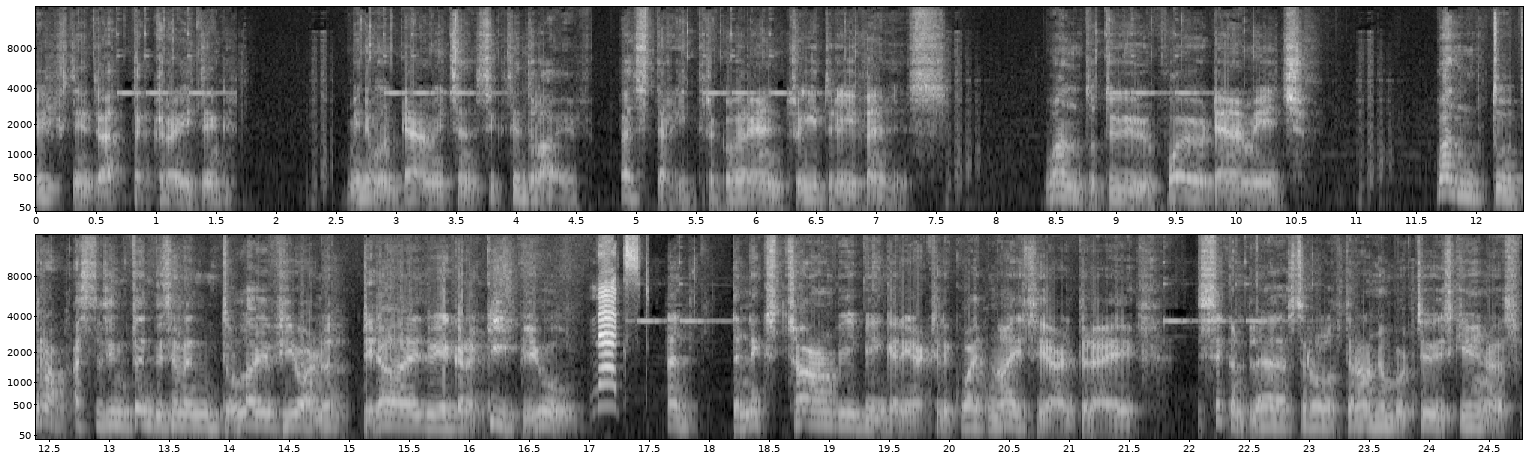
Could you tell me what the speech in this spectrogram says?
15 to attack rating. Minimum damage and 16 to life. Faster hit recovery and 3 to defense. 1 to 2 fire damage. 1 to trap assassin 27 to life. You are not denied. We are gonna keep you. Next! And the next charm we've been getting actually quite nice here today. The second last roll of the round number 2 is giving us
